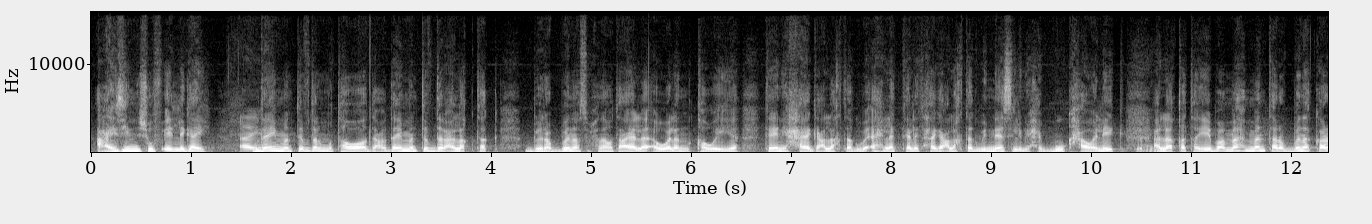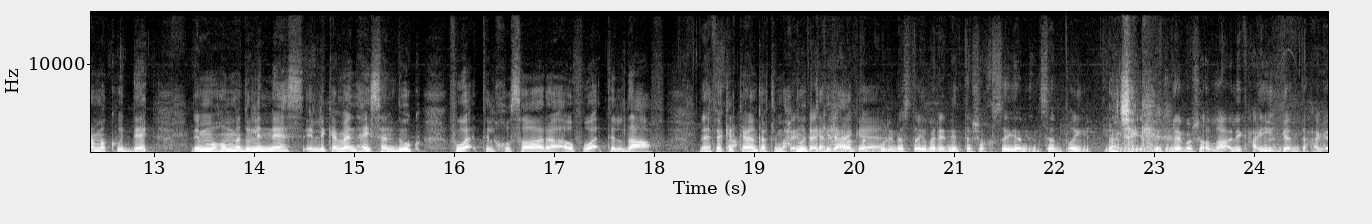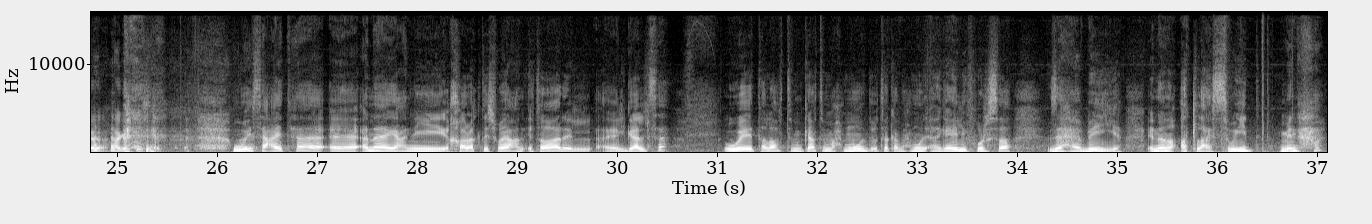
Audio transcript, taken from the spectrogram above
عايزين نشوف إيه اللي جاي. أيوة. ودايما تفضل متواضع ودايما تفضل علاقتك بربنا سبحانه وتعالى اولا قوية تاني حاجة علاقتك بأهلك تالت حاجة علاقتك بالناس اللي بيحبوك حواليك جميل. علاقة طيبة مهما أنت ربنا كرمك واداك لأن هم دول الناس اللي كمان هيساندوك في وقت الخسارة أو في وقت الضعف أنا فاكر. كلام كابتن محمود كان أكيد علاقتك حاجة بكل الناس طيبة لأن أنت شخصيا إنسان طيب يعني متشكر. بسم الله ما شاء الله عليك حقيقي بجد حاجة حاجة تسعد وساعتها آه، أنا يعني خرجت شوية عن إطار ال- الجلسة وطلبت من كابتن محمود قلت له كابتن محمود أنا جاي لي فرصة ذهبية إن أنا أطلع السويد منحة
